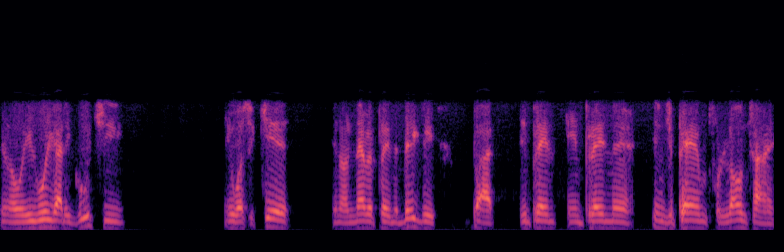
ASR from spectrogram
You know, we, got Iguchi. He was a kid, you know, never played in the big league, but he played in playing in Japan for a long time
